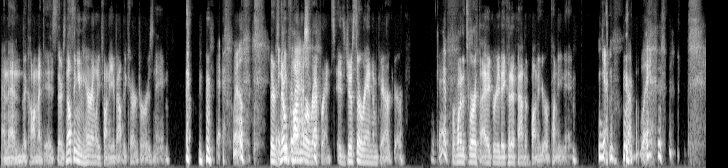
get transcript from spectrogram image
And then the comment is there's nothing inherently funny about the character or his name. okay, well, there's no pun or reference. It's just a random character. Okay. For what it's worth, I agree. They could have found a funny or punny name. Yeah, probably.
